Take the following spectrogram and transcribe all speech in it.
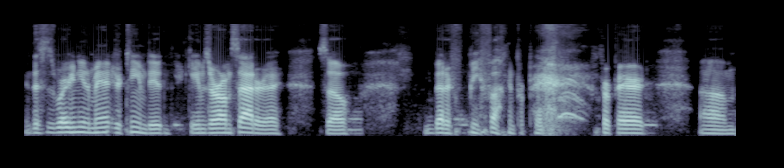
This is where you need to manage your team, dude. Games are on Saturday, so you better be fucking prepared. prepared, um,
